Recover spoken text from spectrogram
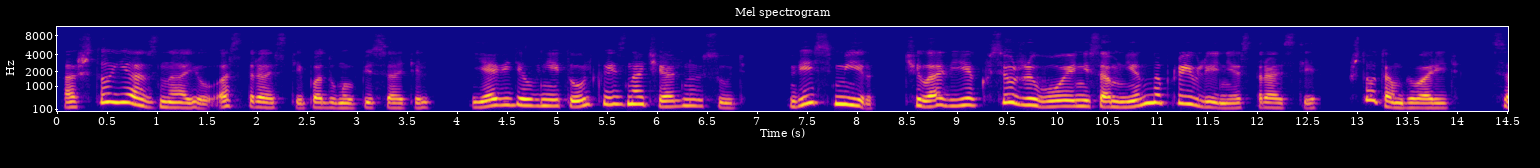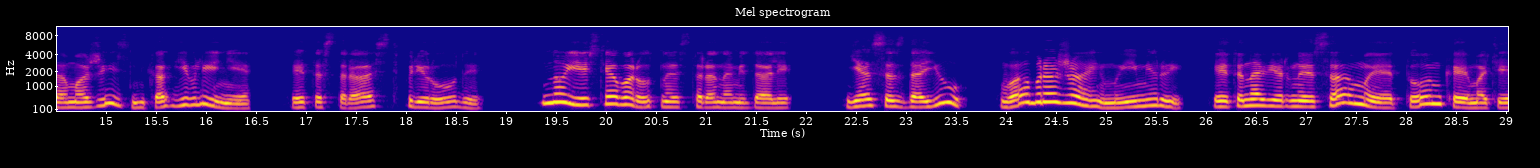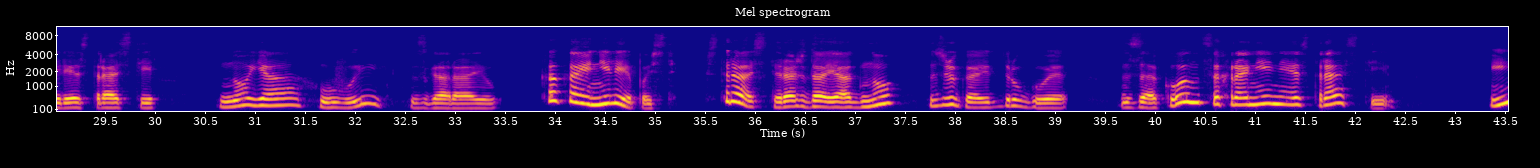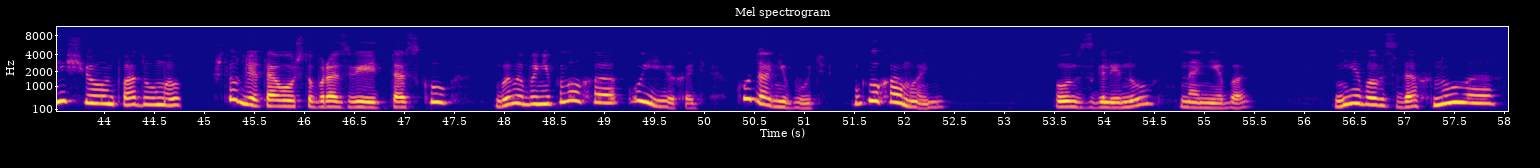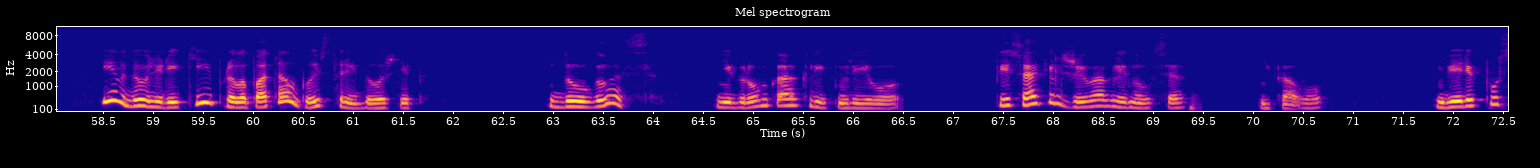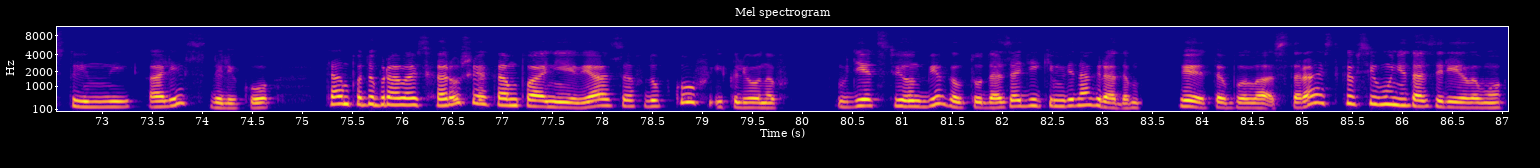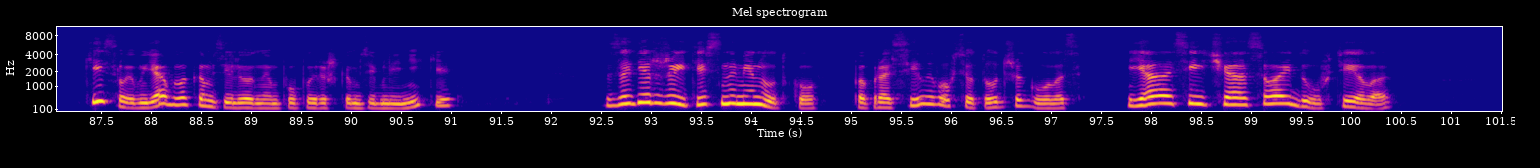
«А что я знаю о страсти?» — подумал писатель. «Я видел в ней только изначальную суть. Весь мир Человек, все живое, несомненно, проявление страсти. Что там говорить? Сама жизнь, как явление, — это страсть природы. Но есть и оборотная сторона медали. Я создаю воображаемые миры. Это, наверное, самая тонкая материя страсти. Но я, увы, сгораю. Какая нелепость! Страсть, рождая одно, сжигает другое. Закон сохранения страсти. И еще он подумал, что для того, чтобы развеять тоску, было бы неплохо уехать куда-нибудь, в глухомань. Он взглянул на небо. Небо вздохнуло, и вдоль реки пролопотал быстрый дождик. «Дуглас!» — негромко окликнули его. Писатель живо оглянулся. Никого. Берег пустынный, а лес далеко. Там подобралась хорошая компания вязов, дубков и кленов. В детстве он бегал туда за диким виноградом. Это была страсть ко всему недозрелому, кислым яблоком, зеленым пупырышком земляники. «Задержитесь на минутку», — попросил его все тот же голос. «Я сейчас войду в тело».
